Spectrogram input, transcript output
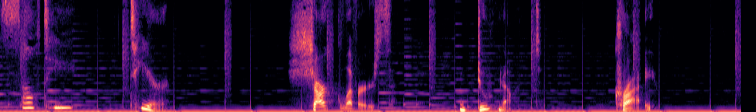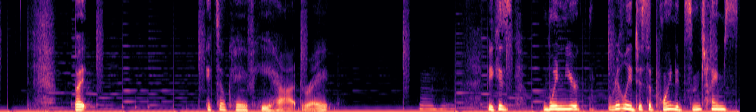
salty tear. Shark lovers do not cry. But it's okay if he had, right? hmm Because when you're really disappointed, sometimes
